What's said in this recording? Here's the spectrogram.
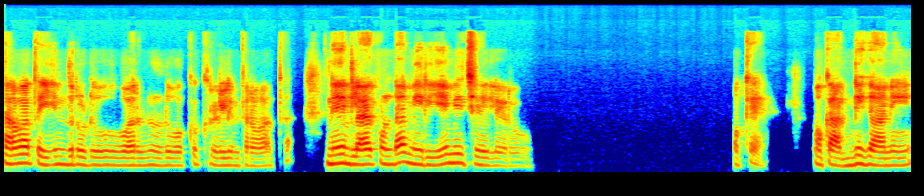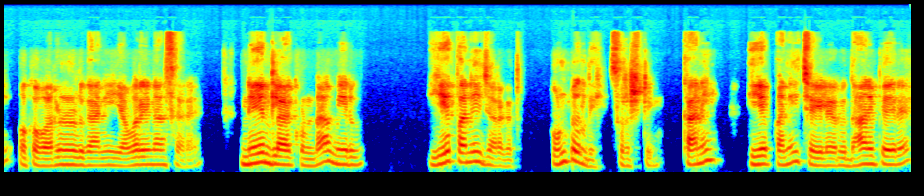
తర్వాత ఇంద్రుడు, వరుణుడు ఒక్కొక్కరు వెళ్ళిన తర్వాత నేను లేకుండా మీరు ఏమీ చేయలేరు. ఓకే. ఒక అగ్ని కానీ ఒక వరుణుడు కానీ ఎవరైనా సరే నేను లేకుండా మీరు ఏ పని జరగదు. ఉంటుంది సృష్టి. కానీ ఏ పని చేయలేరు. దాని పేరే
